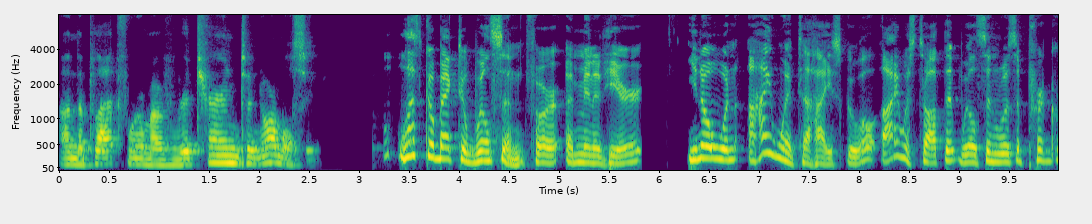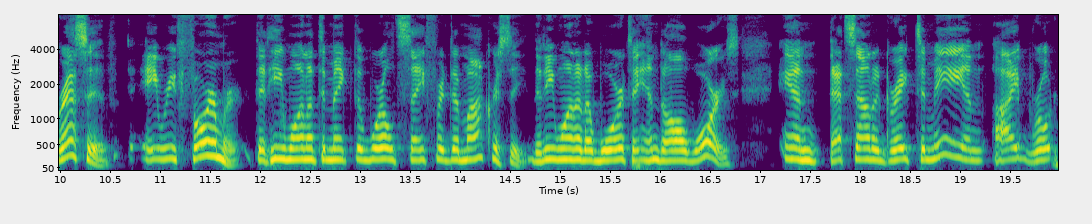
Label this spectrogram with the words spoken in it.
on the platform of return to normalcy. Let's go back to Wilson for a minute here. You know, when I went to high school, I was taught that Wilson was a progressive, a reformer, that he wanted to make the world safe for democracy, that he wanted a war to end all wars. And that sounded great to me. And I wrote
